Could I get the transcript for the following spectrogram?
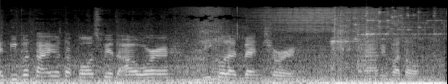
And di pa tayo tapos with our Bicol adventure. Marami pa to.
